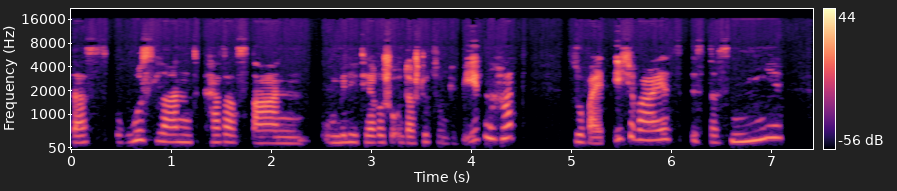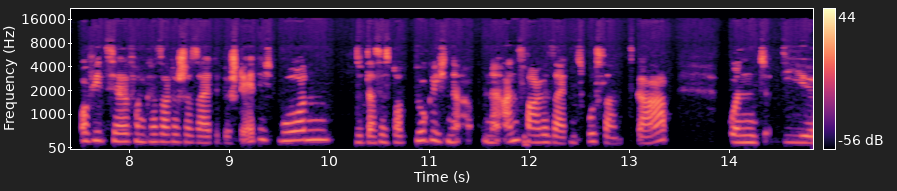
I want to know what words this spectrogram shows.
dass Russland Kasachstan um militärische Unterstützung gebeten hat. Soweit ich weiß, ist das nie offiziell von kasachischer Seite bestätigt worden, also dass es dort wirklich eine, eine Anfrage seitens Russlands gab. Und die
